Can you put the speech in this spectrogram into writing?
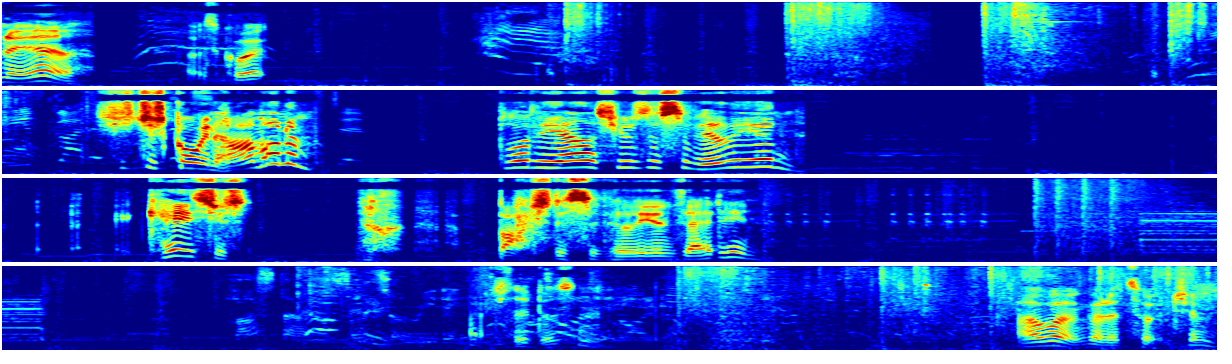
Done it, yeah. That's quick. She's just going ham on him. Bloody hell, she was a civilian. Cait's just bashed a civilian's head in. Actually doesn't. I weren't gonna touch him.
